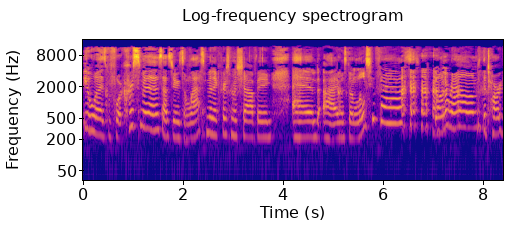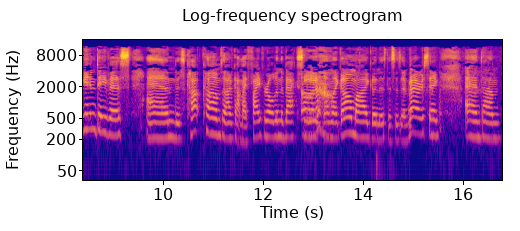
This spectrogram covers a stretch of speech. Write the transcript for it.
It was before Christmas. I was doing some last minute Christmas shopping, and I was going a little too fast, going around the Target in Davis, and this cop comes, and I've got my five year old in the back seat, no. and I'm like, oh my goodness, this is embarrassing, and um,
